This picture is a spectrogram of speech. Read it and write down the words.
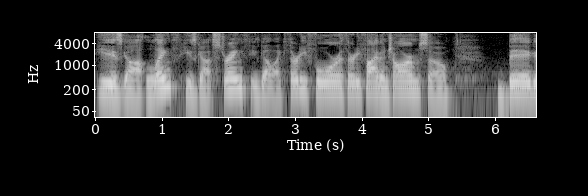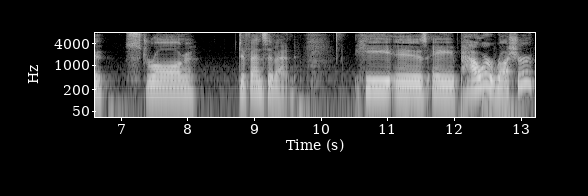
He's got length, he's got strength, he's got like 34, 35 inch arms. So big, strong defensive end. He is a power rusher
